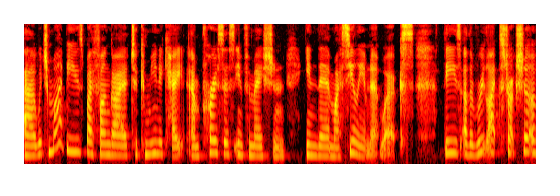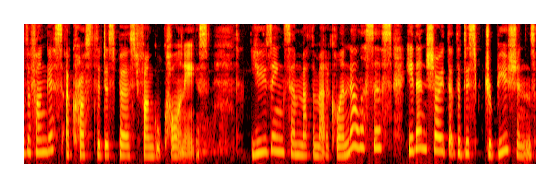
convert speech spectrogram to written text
uh, which might be used by fungi to communicate and process information in their mycelium networks. These are the root like structure of the fungus across the dispersed fungal colonies. Using some mathematical analysis, he then showed that the distributions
